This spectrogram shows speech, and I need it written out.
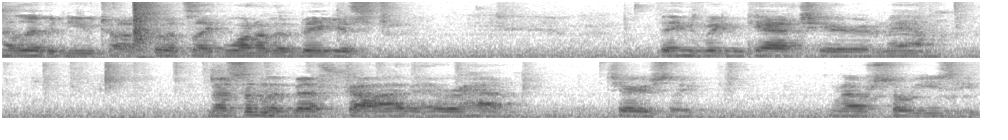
I live in Utah, so it's like one of the biggest things we can catch here, and man, that's some of the best trout I've ever had. Seriously. That was so easy.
